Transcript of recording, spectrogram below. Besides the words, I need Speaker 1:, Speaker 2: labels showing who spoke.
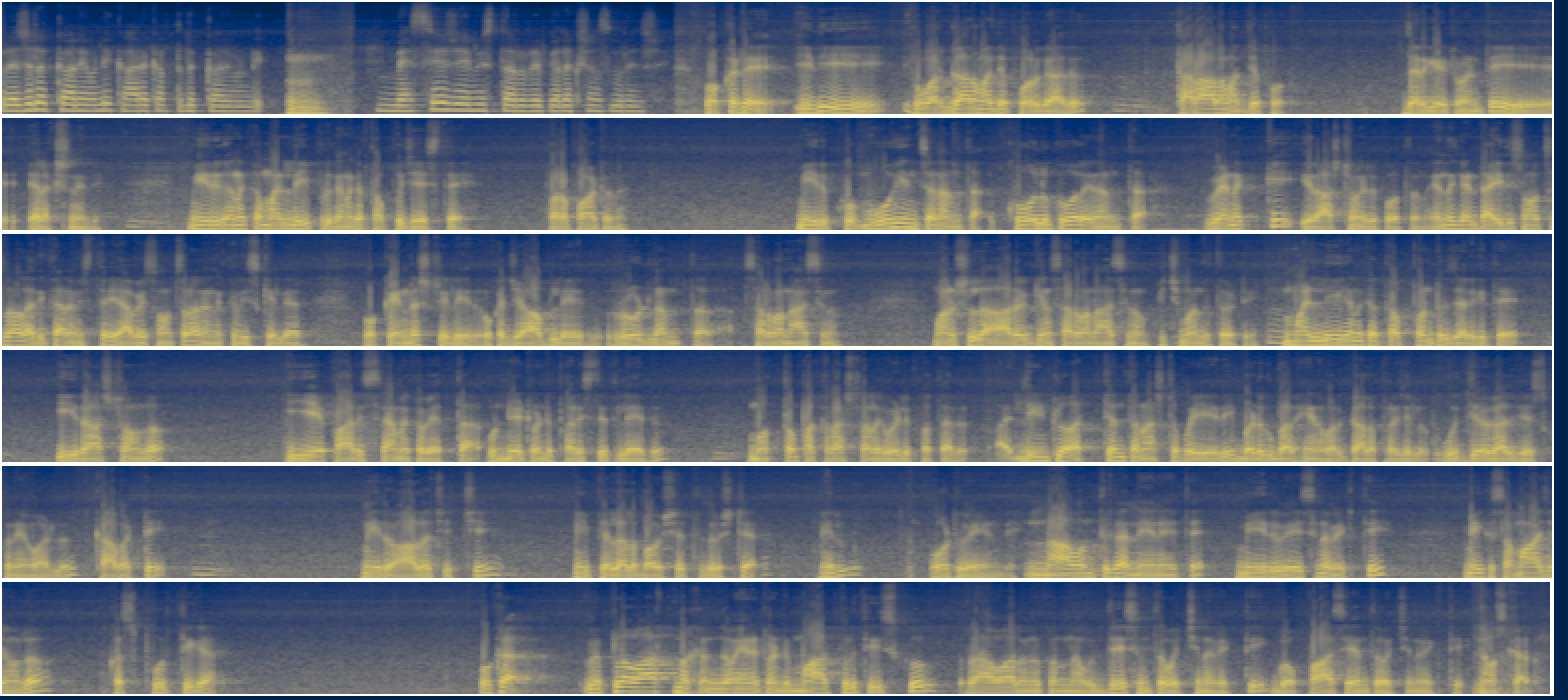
Speaker 1: ప్రజలకు కానివ్వండి కార్యకర్తలకు కానివ్వండి. మెసేజ్ ఏమిస్తారు రేపు ఎలక్షన్స్ గురించి?
Speaker 2: ఒక్కటే ఇది వర్గాల మధ్య పోరు కాదు తరాల మధ్య పోరు జరిగేటువంటి ఎలక్షన్ ఇది. మీరు గనక మళ్ళీ ఇప్పుడు గనక తప్పు చేస్తే పొరపాటున మీరు ఊహించనంత కోలుకోలేనంత వెనక్కి ఈ రాష్ట్రం వెళ్ళిపోతుంది. ఎందుకంటే ఐదు సంవత్సరాలు అధికారం ఇస్తే యాభై సంవత్సరాలు వెనక్కి తీసుకెళ్ళారు. ఒక ఇండస్ట్రీ లేదు ఒక జాబ్ లేదు రోడ్లంతా సర్వనాశనం. మనుషుల ఆరోగ్యం సర్వనాశనం పిచ్చి మందుతోటి మళ్ళీ కనుక తప్పంటూ జరిగితే ఈ రాష్ట్రంలో ఏ పారిశ్రామికవేత్త ఉండేటువంటి పరిస్థితి లేదు. మొత్తం పక్క రాష్ట్రాలకు వెళ్ళిపోతారు. దీంట్లో అత్యంత నష్టపోయేది బడుగు బలహీన వర్గాల ప్రజలు ఉద్యోగాలు చేసుకునేవాళ్ళు. కాబట్టి మీరు ఆలోచించి మీ పిల్లల భవిష్యత్తు దృష్ట్యా మీరు ఓటు వేయండి. నా వంతుగా నేనైతే మీరు వేసిన వ్యక్తి మీకు సమాజంలో ఒక స్ఫూర్తిగా ఒక విప్లవాత్మకమైనటువంటి మార్పులు తీసుకు రావాలనుకున్న ఉద్దేశంతో వచ్చిన వ్యక్తి గొప్ప ఆశయంతో వచ్చిన వ్యక్తి. నమస్కారం.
